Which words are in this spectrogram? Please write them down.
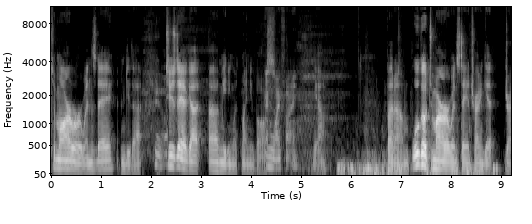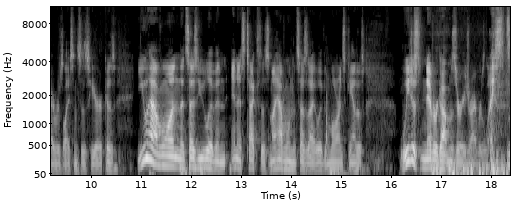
tomorrow or Wednesday and do that. Tuesday I've got a meeting with my new boss. and Wi-Fi. Yeah. But um, we'll go tomorrow or Wednesday and try and get driver's licenses here because you have one that says you live in Ennis, Texas, and I have one that says I live in Lawrence, Kansas. We just never got Missouri driver's licenses.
